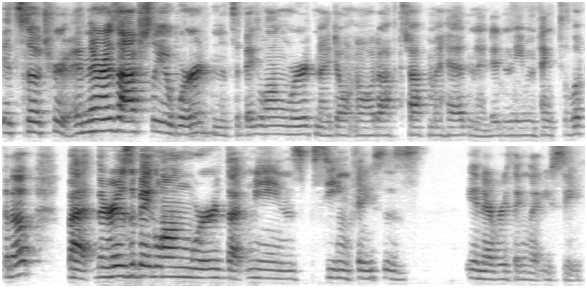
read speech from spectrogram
It's so true. And there is actually a word, and it's a big long word, and I don't know it off the top of my head, and I didn't even think to look it up. But there is a big long word that means seeing faces in everything that you see.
